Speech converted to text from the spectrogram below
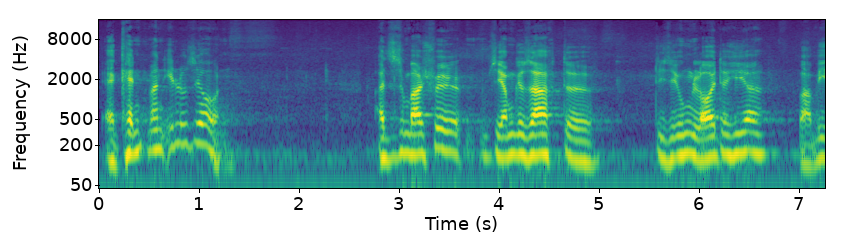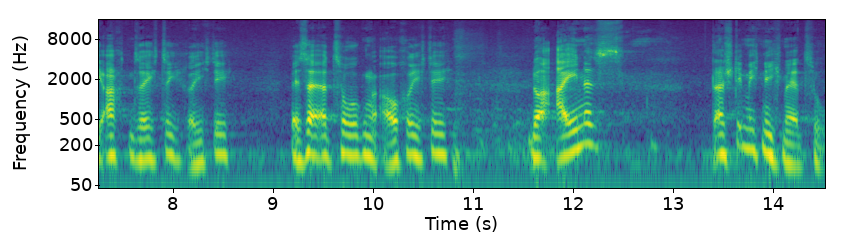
erkennt man Illusionen. Also zum Beispiel, Sie haben gesagt, äh, diese jungen Leute hier, war wie 68, richtig, besser erzogen, auch richtig. Nur eines, da stimme ich nicht mehr zu.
